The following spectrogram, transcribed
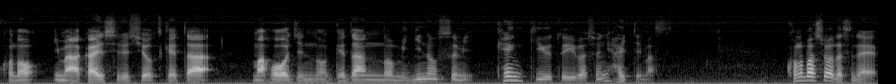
この今赤い印をつけた魔法陣の下段の右の隅研究という場所に入っています。この場所はですね、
